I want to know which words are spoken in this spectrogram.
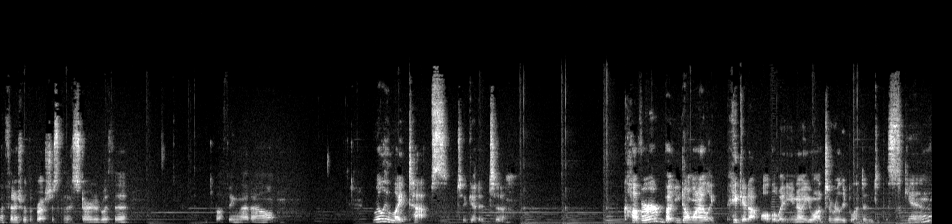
I finished with the brush just because I started with it. Buffing that out. Really light taps to get it to cover, but you don't want to like pick it up all the way, you know, you want to really blend it into the skin.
